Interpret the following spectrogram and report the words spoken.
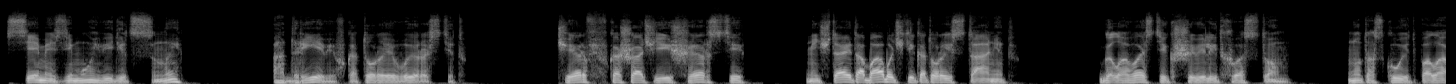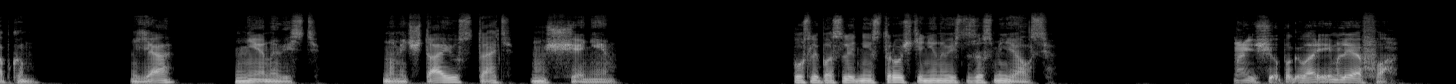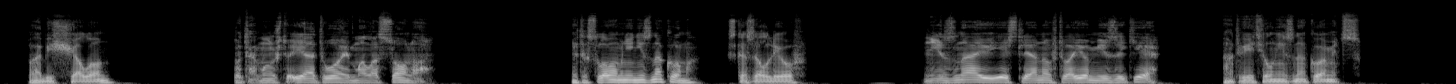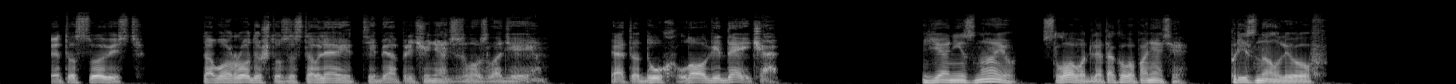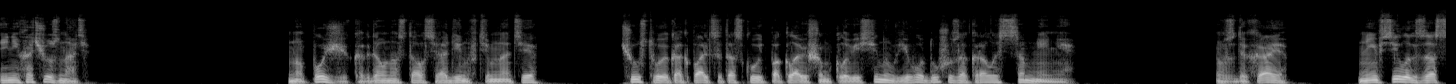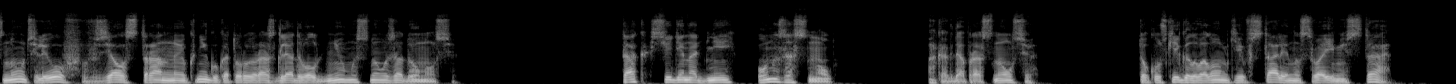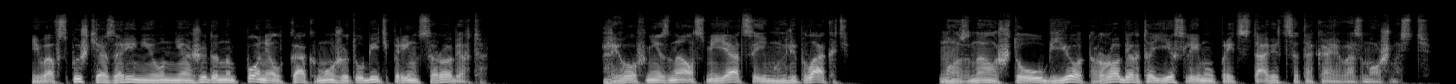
«Семя зимой видит сны а древе, в которое вырастет. Червь в кошачьей шерсти мечтает о бабочке, которой станет. Головастик шевелит хвостом, но тоскует по лапкам. Я — ненависть, но мечтаю стать мщением». После последней строчки ненависть засмеялся. А еще поговорим, Лефо», — пообещал он. «Потому что я твой Малосоно». «Это слово мне незнакомо», — сказал Леов. «Не знаю, есть ли оно в твоем языке», — ответил незнакомец. «Это совесть того рода, что заставляет тебя причинять зло злодеям. Это дух Ло Видейча». «Я не знаю слова для такого понятия», — признал Леов и не хочу знать. Но позже, когда он остался один в темноте, чувствуя, как пальцы тоскуют по клавишам клавесину, в его душу закралось сомнение. Вздыхая, не в силах заснуть, Леоф взял странную книгу, которую разглядывал днем, и снова задумался. Так, сидя над ней, он и заснул. А когда проснулся, то куски головоломки встали на свои места — и во вспышке озарения он неожиданно понял, как может убить принца Роберта. Леоф не знал, смеяться ему или плакать, но знал, что убьет Роберта, если ему представится такая возможность.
